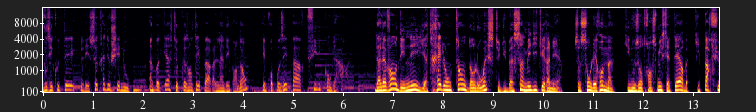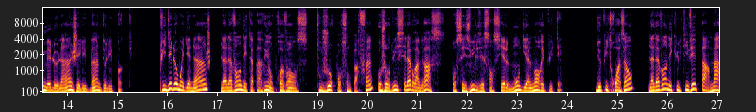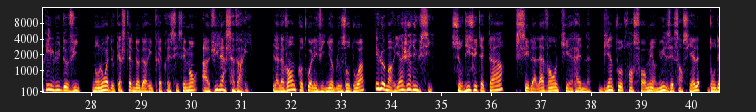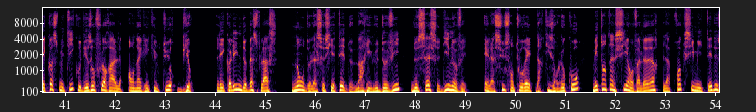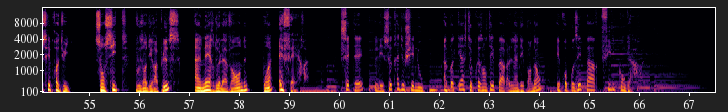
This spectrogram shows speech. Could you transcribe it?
Vous écoutez Les Secrets de chez nous, un podcast présenté par l'Indépendant et proposé par Philippe Congar. La lavande est née il y a très longtemps dans l'ouest du bassin méditerranéen. Ce sont les Romains qui nous ont transmis cette herbe qui parfumait le linge et les bains de l'époque. Puis dès le Moyen Âge, la lavande est apparue en Provence, toujours pour son parfum, aujourd'hui célèbre à Grasse pour ses huiles essentielles mondialement réputées. Depuis trois ans, la lavande est cultivée par Marie Ludovic, non loin de Castelnaudary très précisément, à Villa-Savary. La lavande côtoie les vignobles audois et le mariage est réussi. Sur 18 hectares, c'est la lavande qui est reine, bientôt transformée en huiles essentielles, dont des cosmétiques ou des eaux florales, en agriculture bio. Les collines de Besse-Place, nom de la société de Marie Ludovic, ne cessent d'innover. Elle a su s'entourer d'artisans locaux, mettant ainsi en valeur la proximité de ses produits. Son site vous en dira plus? Un air de lavande.fr. C'était Les Secrets de chez nous, un podcast présenté par l'Indépendant et proposé par Philippe Congar.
